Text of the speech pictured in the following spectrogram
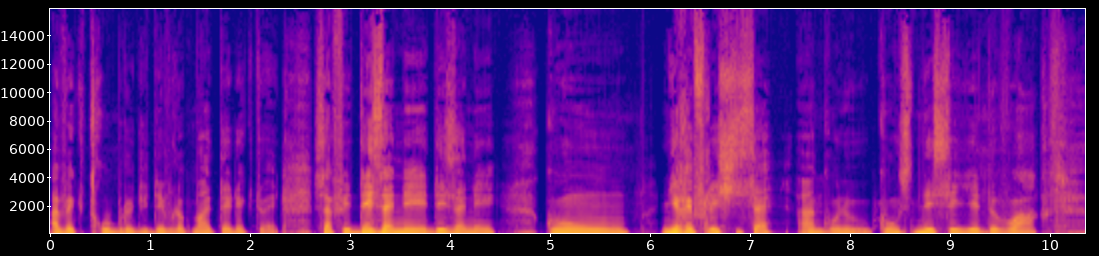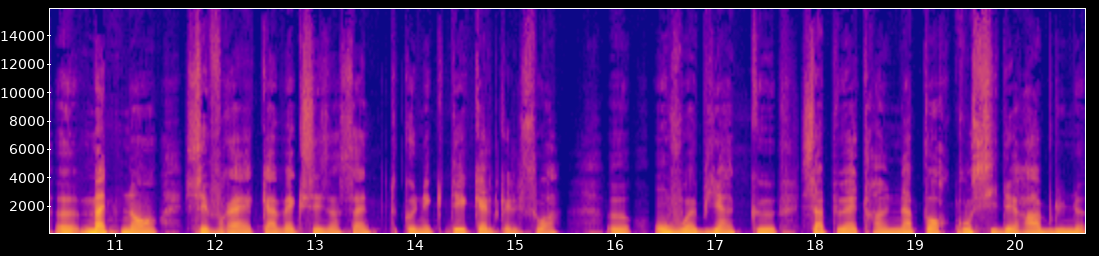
avec troubles du développement intellectuel. Ça fait des années et des années qu'on y réfléchissait. Hein, mm. qu'on essayait de voir. Euh, maintenant, c'est vrai qu'avec ces enceintes connectées, quelles qu'elles soient, euh, on voit bien que ça peut être un apport considérable une,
